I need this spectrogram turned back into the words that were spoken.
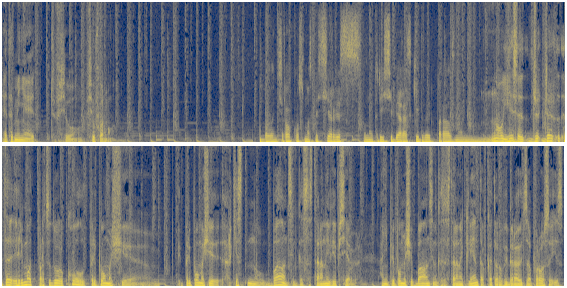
это меняет всю, всю формулу. Балансировку, в смысле, сервис внутри себя раскидывает по разным... Ну, если это ремонт процедуру call при помощи при помощи оркестр, ну, балансинга со стороны веб-сервера, а не при помощи балансинга со стороны клиентов, которые выбирают запросы из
